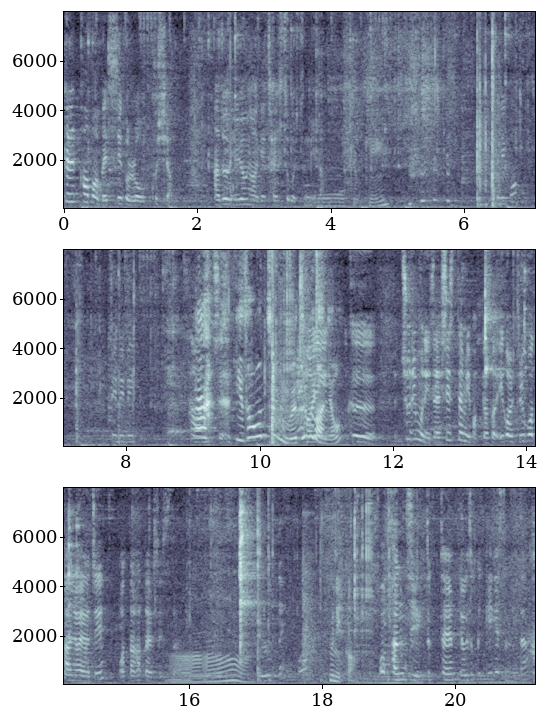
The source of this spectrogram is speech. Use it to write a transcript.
킬 커버 메쉬 글로우 쿠션 아주 유용하게 잘 쓰고 있습니다 오, 오케이 오케이. 그리고 삐비비 사원증. 이 사원증은 왜 들고 다녀? 그 출입문 이제 시스템이 바뀌어서 이걸 들고 다녀야지 왔다 갔다 할 수 있어요. 아, 별론데? 그니까. 어 반지 득템 여기서 끊기겠습니다.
